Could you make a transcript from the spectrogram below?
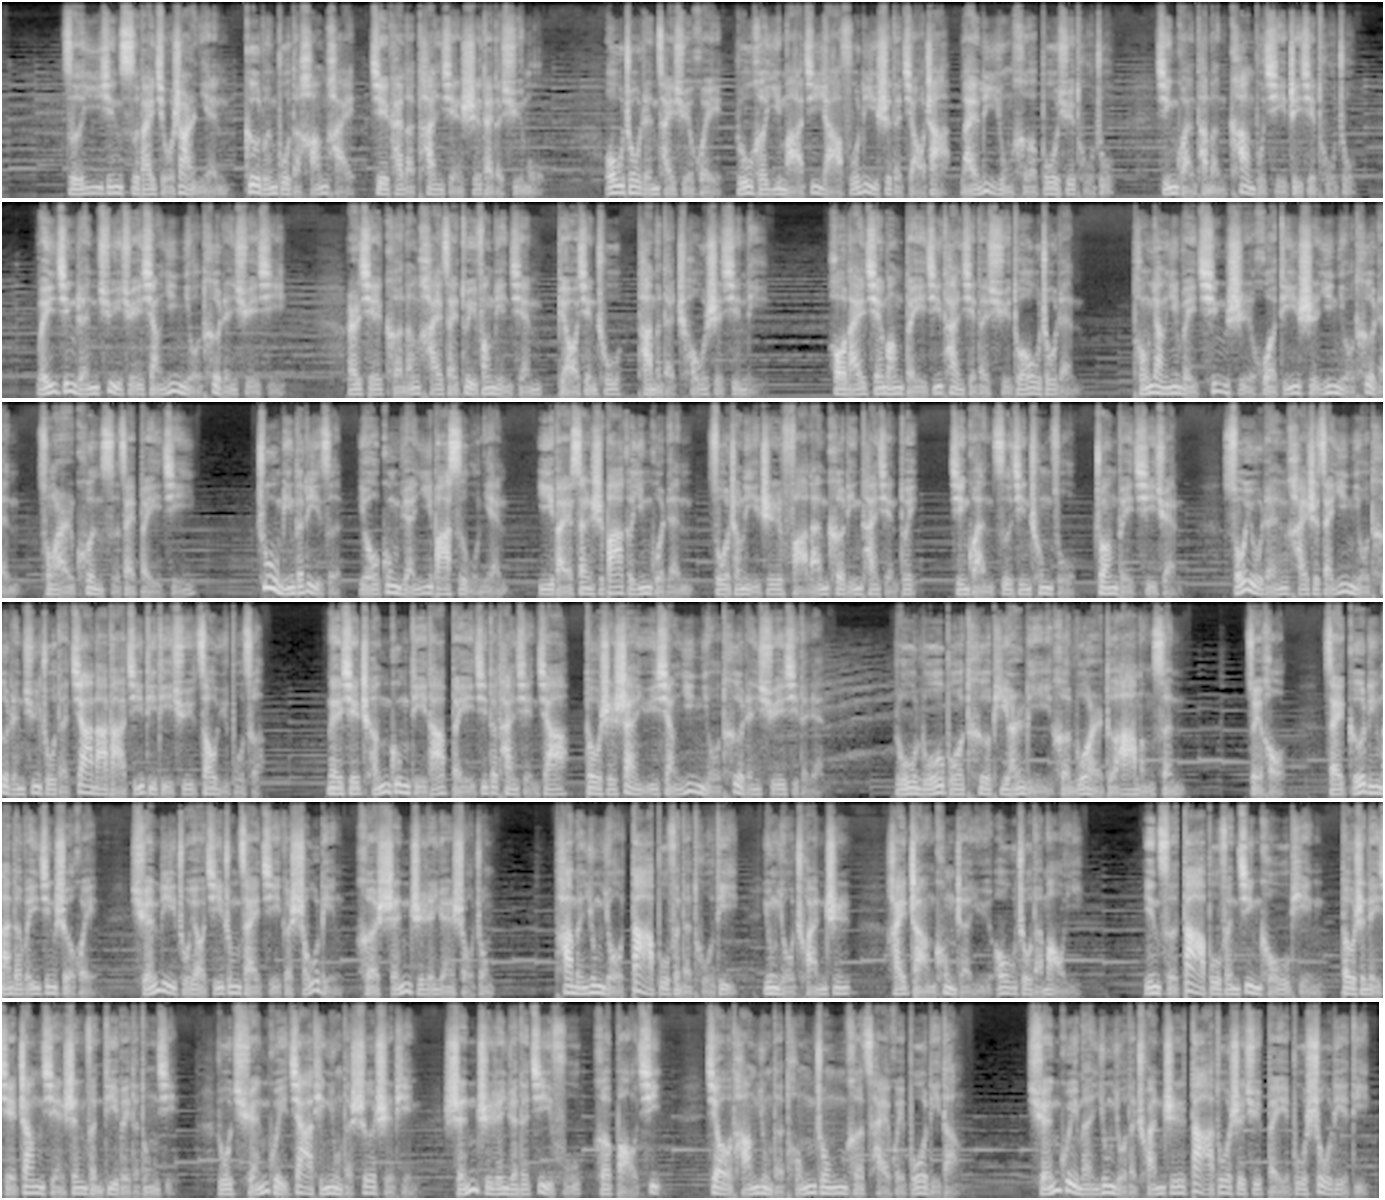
自一千四百九十二年哥伦布的航海揭开了探险时代的序幕，欧洲人才学会如何以马基雅弗利式的狡诈来利用和剥削土著，尽管他们看不起这些土著。维京人拒绝向因纽特人学习，而且可能还在对方面前表现出他们的仇视心理。后来前往北极探险的许多欧洲人，同样因为轻视或敌视因纽特人，从而困死在北极。著名的例子有：公元1845年，138个英国人组成了一支法兰克林探险队，尽管资金充足、装备齐全。所有人还是在因纽特人居住的加拿大极地地区遭遇不测。那些成功抵达北极的探险家都是善于向因纽特人学习的人，如罗伯特·皮尔里和罗尔德·阿蒙森。最后，在格陵兰的维京社会，权力主要集中在几个首领和神职人员手中。他们拥有大部分的土地，拥有船只，还掌控着与欧洲的贸易。因此，大部分进口物品都是那些彰显身份地位的东西，如权贵家庭用的奢侈品、神职人员的祭服和宝器、教堂用的铜钟和彩绘玻璃等。权贵们拥有的船只大多是去北部狩猎地，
